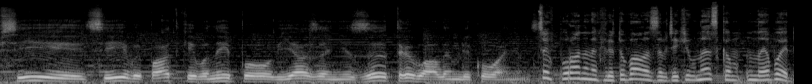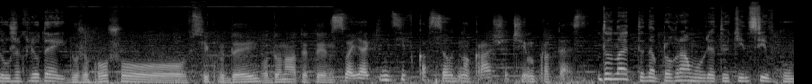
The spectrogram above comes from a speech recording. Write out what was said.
Всі ці випадки вони пов'язані з тривалим лікуванням. Цих поранених врятували завдяки внескам небайдужих людей. Дуже прошу всіх людей донатити Своя кінцівка все одно краще, чим протез. Донатьте на програму Врятуй кінцівку.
